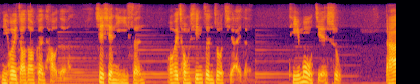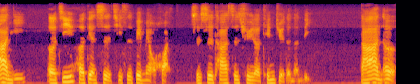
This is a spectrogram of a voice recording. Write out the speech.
你会找到更好的。”谢谢你，医生，我会重新振作起来的。题目结束。答案一：耳机和电视其实并没有坏，只是他失去了听觉的能力。答案二：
